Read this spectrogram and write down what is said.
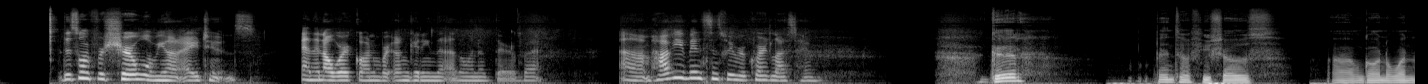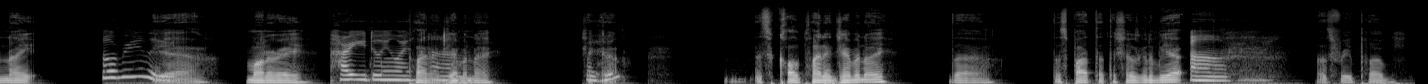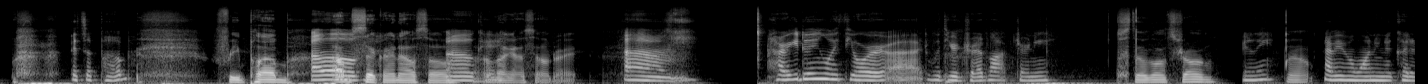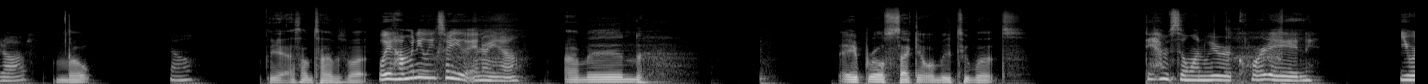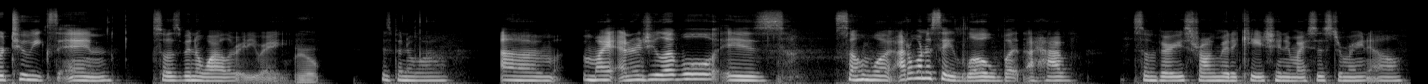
this one for sure will be on iTunes, and then I'll work on on getting the other one up there. But, um, how have you been since we recorded last time? Good. Been to a few shows. I'm going to one tonight. Oh, really? Yeah. Monterey, How are you doing with Planet um, Gemini. With Check it who? out. It's called Planet Gemini. The the spot that the show's gonna be at. Um, That's free pub. it's a pub. Free pub. Oh, I'm sick right now, so Okay. I'm not gonna sound right. Um, how are you doing with your uh with your dreadlock journey? Still going strong. Really? No, Have you been wanting to cut it off? nope. No. Yeah, sometimes, but Wait, how many weeks are you in right now? I'm in April 2nd will be two months. Damn. So when we recorded, you were two weeks in. So it's been a while already, right? Yep. It's been a while. Um, my energy level is somewhat. I don't want to say low, but I have some very strong medication in my system right now,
